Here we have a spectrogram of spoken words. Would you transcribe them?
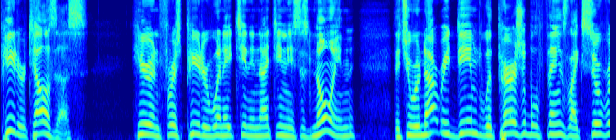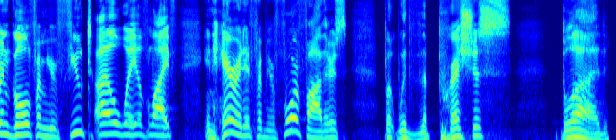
Peter tells us here in 1 Peter 1 18 and 19, he says, Knowing that you were not redeemed with perishable things like silver and gold from your futile way of life, inherited from your forefathers, but with the precious blood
